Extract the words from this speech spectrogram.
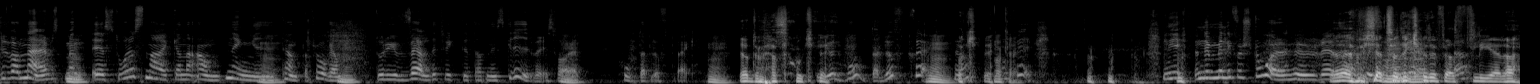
Du var närmst, men Mm. eh, står det snarkande andning i Mm. tentafrågan, Mm. då är det ju väldigt viktigt att ni skriver i svaret Mm. hotad luftväg. mm, Ja, du menar så Det är ju en hotad luftväg. Mm, Ja, okej. okej. Ni, ni, men ni förstår hur... eh, det Jag jag trodde det kunde finnas flera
